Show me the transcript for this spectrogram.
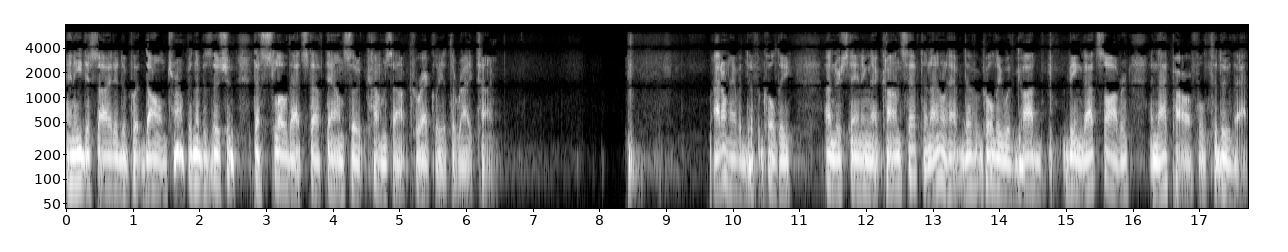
and he decided to put Donald Trump in the position to slow that stuff down so it comes out correctly at the right time. I don't have a difficulty understanding that concept, and I don't have difficulty with God being that sovereign and that powerful to do that.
